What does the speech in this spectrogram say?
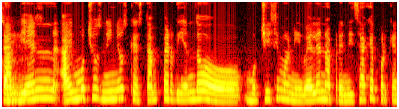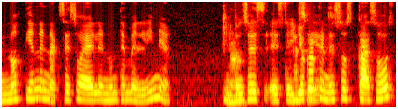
también hay muchos niños que están perdiendo muchísimo nivel en aprendizaje porque no tienen acceso a él en un tema en línea. Entonces, este, yo creo que en esos casos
